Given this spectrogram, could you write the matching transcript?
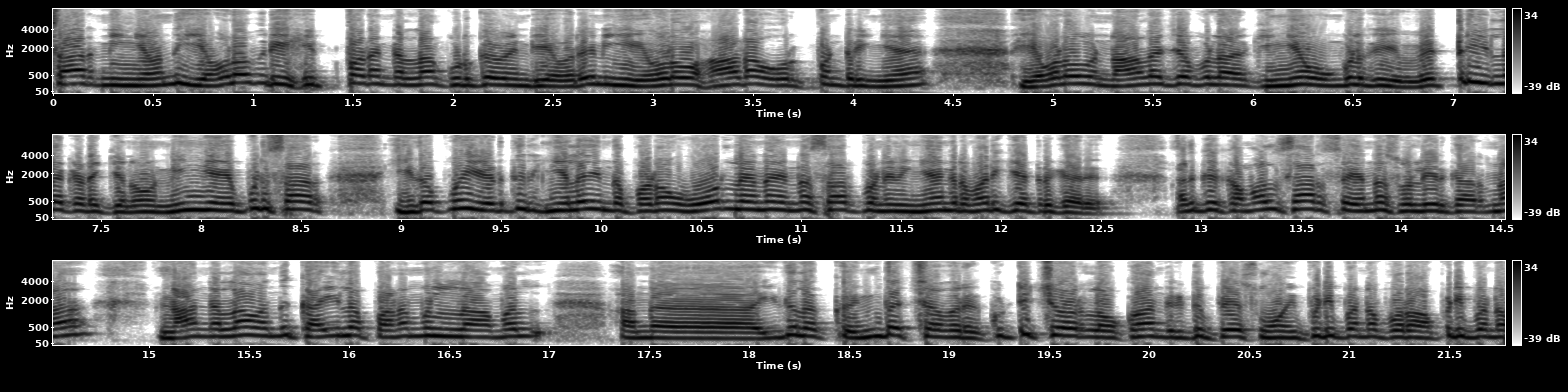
சார் நீங்கள் வந்து எவ்வளோ பெரிய ஹிட் படங்கள்லாம் கொடுக்க வேண்டியவர் நீங்கள் எவ்வளோ ஹார்டாக ஒர்க் பண்ணுறீங்க எவ்வளோ நாலேஜபுளாக இருக்கீங்க உங்களுக்கு வெற்றி இல்லை கிடைக்கணும். நீங்கள் எப்படி சார் இதை போய் எடுத்துருக்கீங்களே இந்த படம் ஓடலைன்னா என்ன சார் பண்ணுவீங்கங்கிற மாதிரி கேட்டிருக்காரு. அதுக்கு கமல் சார் என்ன சொல்லியிருக்காருன்னா நாங்கள்லாம் வந்து கையில் பணம் இல்லாமல் அந்த இதில் இந்த சவர் குட்டிச்சவரில் உட்காந்துக்கிட்டு பேசுவோம். இப்படி பண்ண போகிறோம் அப்படி பண்ண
